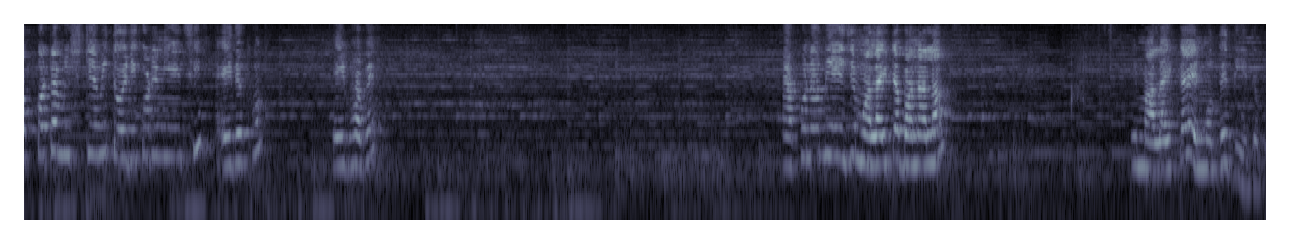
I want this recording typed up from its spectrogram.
সব কটা মিষ্টি আমি তৈরি করে নিয়েছি, এই দেখুন, এইভাবে। এখন আমি এই যে মালাইটা বানালাম, এই মালাইটা এর মধ্যে দিয়ে দেব।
